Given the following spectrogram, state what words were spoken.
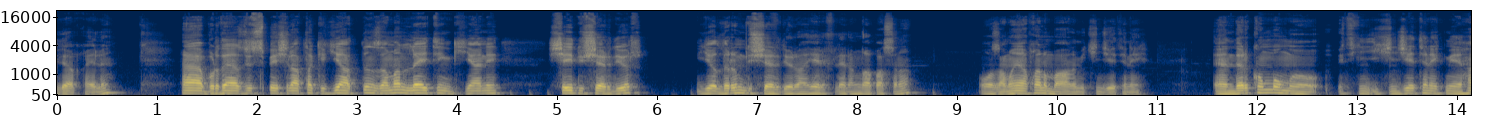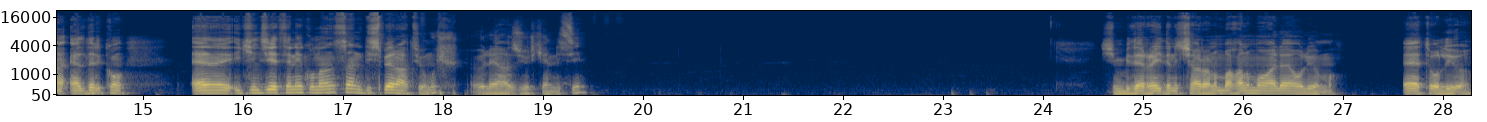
Bir dakika hele. Ha burada yazıyor Special Attack 2'ye attığın zaman Lighting yani şey düşer diyor. Yıldırım düşer diyor ha heriflerin kafasına. O zaman yapalım bakalım ikinci yeteneği. Ender Combo mu? İki- İkinci yetenek mi? Ha Elder Combo. E, ikinci yeteneği kullanırsan Disper atıyormuş. Öyle yazıyor kendisi. Şimdi bir de Raiden'ı çağıralım bakalım o hala oluyor mu? Evet oluyor.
